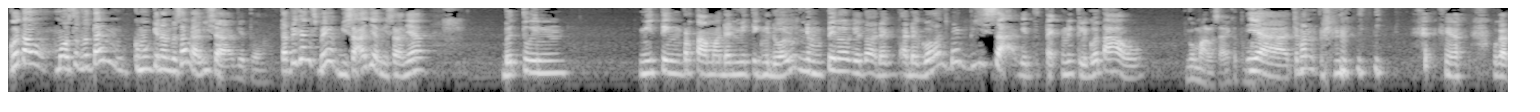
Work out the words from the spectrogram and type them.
gue tahu most of the time kemungkinan besar nggak bisa gitu. Tapi kan sebenarnya bisa aja misalnya between meeting pertama dan meeting kedua lu nyempil gitu ada ada gue kan sebenarnya bisa gitu technically gue tahu Gue malas saya ketemu. Iya, cuman ya, bukan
